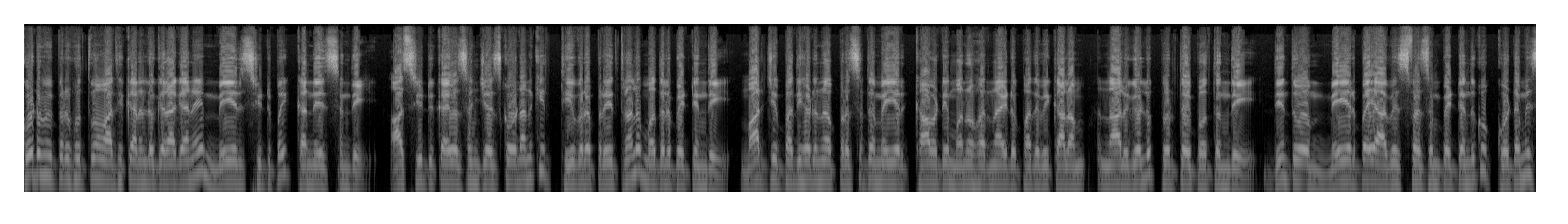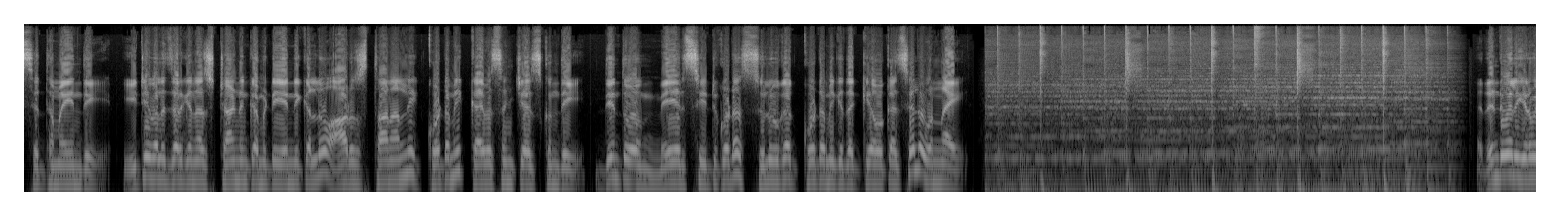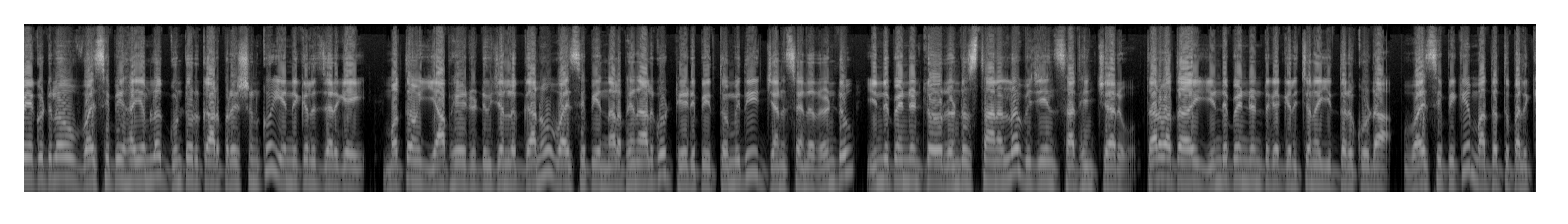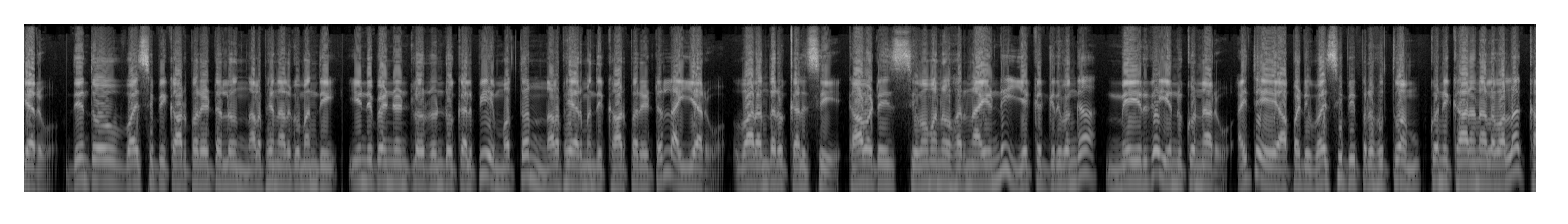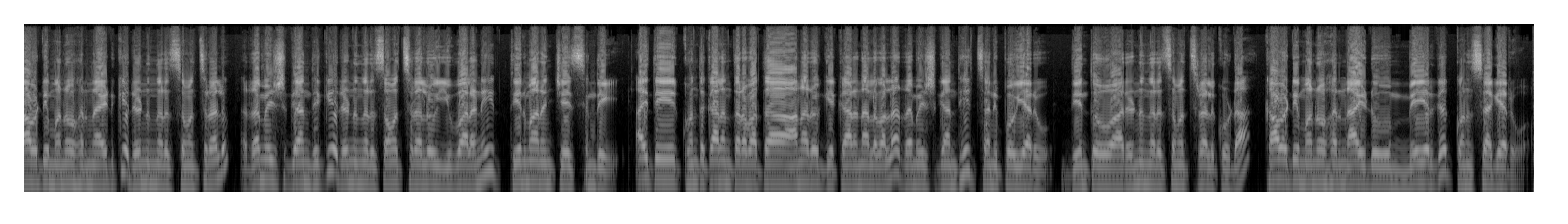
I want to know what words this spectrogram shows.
కూటమి ప్రభుత్వం అధికారంలోకి రాగానే మేయర్ సీటుపై కన్నేసింది. ఆ సీటు కైవసం చేసుకోవడానికి తీవ్ర ప్రయత్నాలు మొదలుపెట్టింది. మార్చి పదిహేడున ప్రస్తుత మేయర్ కావటి మనోహర్ నాయుడు పదవీ కాలం నాలుగేళ్ళు పూర్తయిపోతుంది. దీంతో మేయర్పై అవిశ్వాసం పెట్టేందుకు కూటమి సిద్ధమైంది. ఇటీవల జరిగిన స్టాండింగ్ కమిటీ ఎన్నికల్లో ఆరు స్థానాల్ని కూటమి కైవసం చేసుకుంది. దీంతో మేయర్ సీటు కూడా సులువుగా కూటమికి దక్కే అవకాశాలు ఉన్నాయి. రెండు వేల ఇరవై ఒకటిలో వైసీపీ హయాంలో గుంటూరు కార్పొరేషన్కు ఎన్నికలు జరిగాయి. మొత్తం యాభై ఏడు డివిజన్లకు గాను వైసీపీ నలభై నాలుగు టీడీపీ తొమ్మిది జనసేన రెండు ఇండిపెండెంట్లో రెండు స్థానాల్లో విజయం సాధించారు. తర్వాత ఇండిపెండెంట్గా గెలిచిన ఇద్దరు కూడా వైసీపీకి మద్దతు పలికారు. దీంతో వైసీపీ కార్పొరేటర్లు నలభై నాలుగు మంది ఇండిపెండెంట్లో రెండు కలిపి మొత్తం నలభై ఆరు మంది కార్పొరేటర్లు అయ్యారు. వారందరూ కలిసి కాబట్టి శివమనోహర్ నాయుడిని ఏకగ్రీవంగా మేయర్గా ఎన్నుకున్నారు. అయితే అప్పటి వైసీపీ ప్రభుత్వం కొన్ని కారణాల వల్ల కావటి మనోహర్ నాయుడికి రెండున్నర సంవత్సరాలు రమేష్ గాంధీకి రెండున్నర సంవత్సరాలు ఇవ్వాలని తీర్మానం చేసింది. అయితే కొంతకాలం తర్వాత అనారోగ్య కారణాల వల్ల రమేష్ గాంధీ చనిపోయారు. దీంతో ఆ రెండున్నర సంవత్సరాలు కూడా కావటి మనోహర్ నాయుడు మేయర్గా కొనసాగారు.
